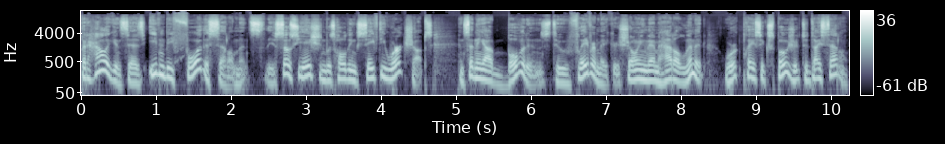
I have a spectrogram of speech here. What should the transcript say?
But Hallagan says even before the settlements, the association was holding safety workshops and sending out bulletins to flavor makers showing them how to limit workplace exposure to diacetyl.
